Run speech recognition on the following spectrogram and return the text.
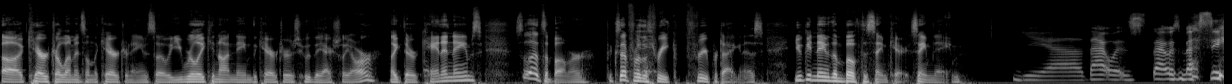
uh, character limits on the character names, so you really cannot name the characters who they actually are, like their canon names. So that's a bummer, except for the three three protagonists. You can name them both the same char- same name. Yeah that was that was messy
